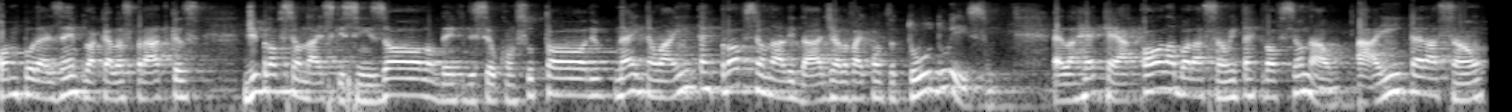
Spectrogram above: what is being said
como por exemplo aquelas práticas de profissionais que se isolam dentro de seu consultório, né? Então a interprofissionalidade ela vai contra tudo isso. Ela requer a colaboração interprofissional, a interação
